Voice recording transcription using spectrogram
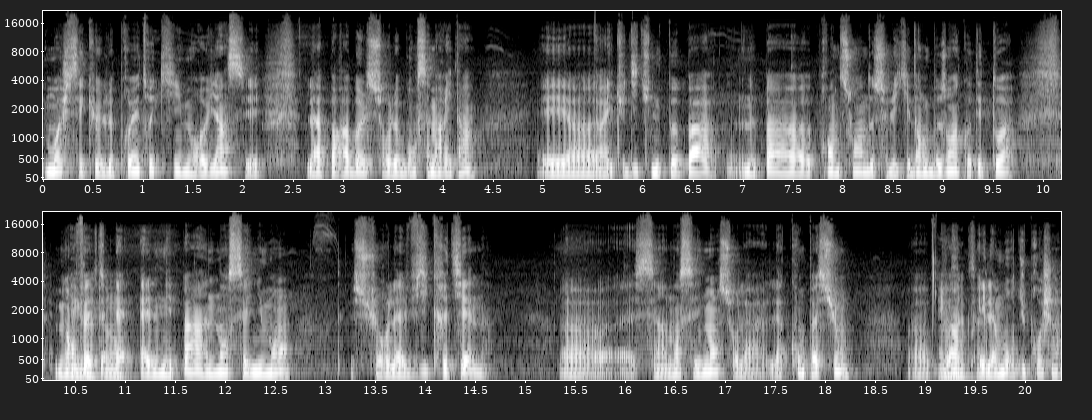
moi je sais que le premier truc qui me revient, c'est la parabole sur le bon samaritain. Et, euh, Ouais. et tu dis, tu ne peux pas ne pas prendre soin de celui qui est dans le besoin à côté de toi. Mais en Exactement. fait, elle, elle n'est pas un enseignement sur la vie chrétienne. Euh, c'est un enseignement sur la, la compassion euh, peu et l'amour du prochain.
